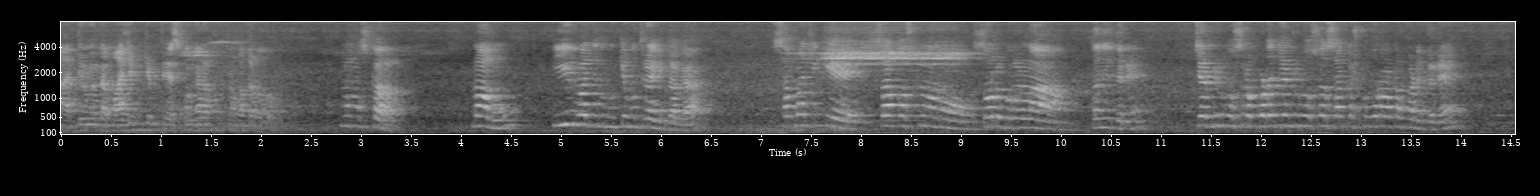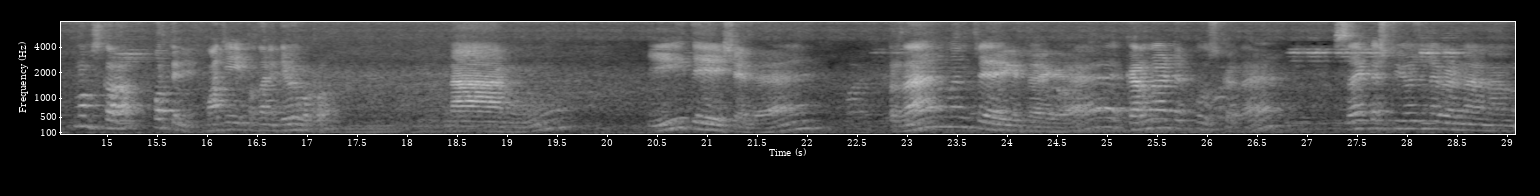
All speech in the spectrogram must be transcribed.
ಆ ದಿವಂಗತ ಮಾಜಿ ಮುಖ್ಯಮಂತ್ರಿ ಎಸ್ ಬಂಗಾರಪ್ಪ ಹತ್ರ ಮಾತಾಡೋದು. ನಮಸ್ಕಾರ. ನಾನು ಈ ರಾಜ್ಯದ ಮುಖ್ಯಮಂತ್ರಿ ಆಗಿದ್ದಾಗ ಸಮಾಜಕ್ಕೆ ಸಾಕಷ್ಟು ನಾನು ಸೌಲಭ್ಯಗಳನ್ನ ತಂದಿದ್ದೇನೆ. ಜನರಿಗೋಸ್ಕರ ಬಡ ಜನರಿಗೋಸ್ಕರ ಸಾಕಷ್ಟು ಹೋರಾಟ ಮಾಡಿದ್ದೇನೆ. ನಮಸ್ಕಾರ ಕೊಡ್ತೇನೆ ಮಾಜಿ ಪ್ರಧಾನಿ ದೇವೇಗೌಡರು. ನಾನು ಈ ದೇಶದ ಪ್ರಧಾನಮಂತ್ರಿ ಆಗಿದ್ದಾಗ ಕರ್ನಾಟಕಕ್ಕೋಸ್ಕರ ಸಾಕಷ್ಟು ಯೋಜನೆಗಳನ್ನ ನಾನು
